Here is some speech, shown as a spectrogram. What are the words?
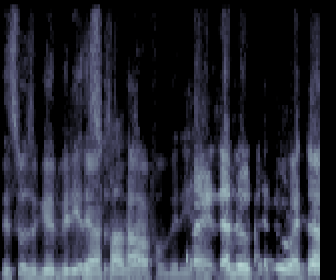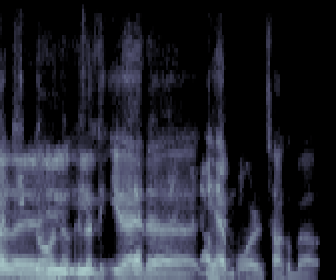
This was a good video. This yeah, was a powerful that. video. Hey, that dude, that dude right there. Keep going though, because I think you had uh, you had more to talk about.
